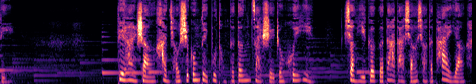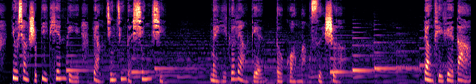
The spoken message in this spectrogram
里。对岸上汉桥施工队不同的灯在水中辉映，像一个个大大小小的太阳，又像是碧天里亮晶晶的星星。每一个亮点都光芒四射。亮体越大，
